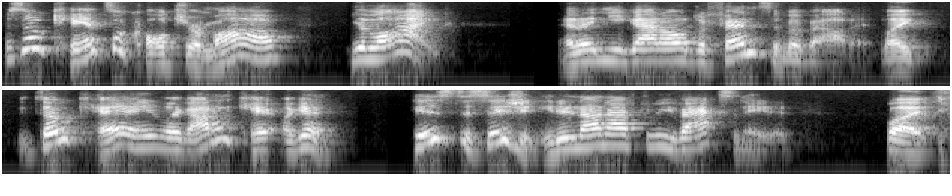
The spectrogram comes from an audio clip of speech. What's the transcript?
there's no cancel culture mob. You lied. And then you got all defensive about it. Like, it's okay. Like, I don't care. Again, his decision. He did not have to be vaccinated. But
